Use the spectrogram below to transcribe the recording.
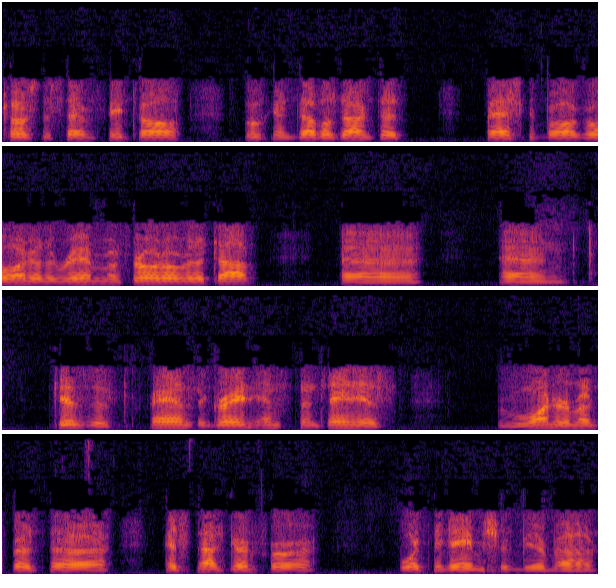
close to seven feet tall who can double dunk that basketball, go under the rim, or throw it over the top, uh, and gives the fans a great instantaneous wonderment, but uh, it's not good for what the game should be about.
